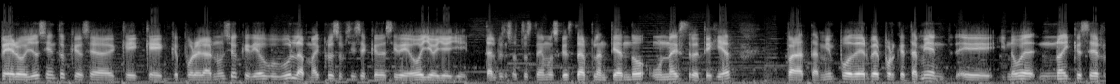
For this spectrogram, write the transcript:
pero yo siento que, o sea, que, que, que, por el anuncio que dio Google, a Microsoft sí se queda así de, oye, oye, oye, tal vez nosotros tenemos que estar planteando una estrategia para también poder ver, porque también, eh, y no, no hay que ser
